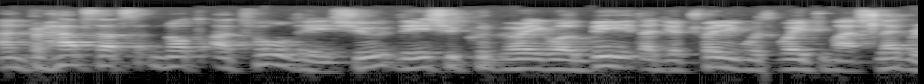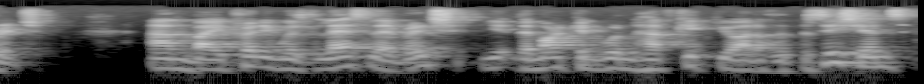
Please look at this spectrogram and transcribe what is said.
and perhaps that's not at all the issue. The issue could very well be that you're trading with way too much leverage, and by trading with less leverage, the market wouldn't have kicked you out of the positions,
